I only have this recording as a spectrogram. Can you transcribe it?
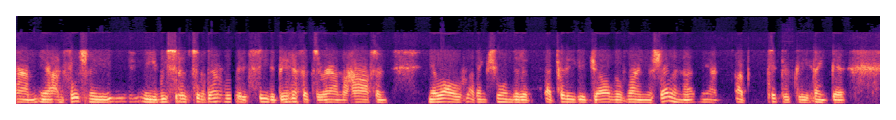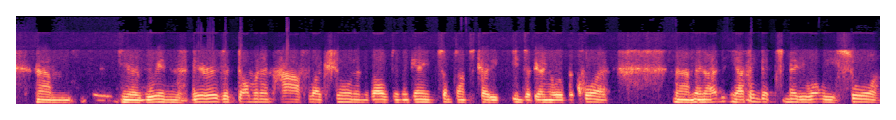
um, you know, unfortunately, we, we sort of sort of don't really see the benefits around the half. And you know, while I think Shaun did a, a pretty good job of running the show, and I, you know, I typically think that. Um, you know, when there is a dominant half like Shaun involved in the game, sometimes Kodi ends up going a little bit quiet. Um, and I, you know, I think that's maybe what we saw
